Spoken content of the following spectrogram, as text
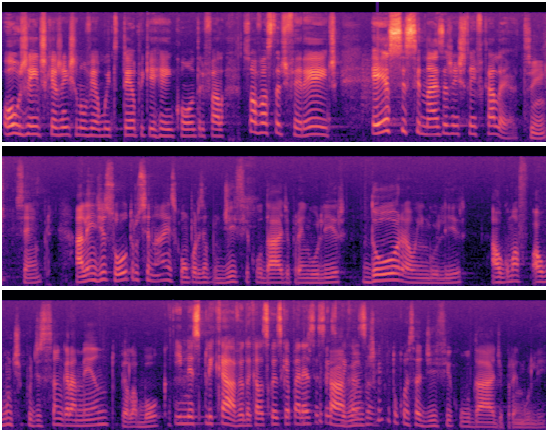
ou gente que a gente não vê há muito tempo e que reencontra e fala, sua voz está diferente. Esses sinais a gente tem que ficar alerta. Sim, sempre. Além disso, outros sinais, como por exemplo, dificuldade para engolir, dor ao engolir, alguma, algum tipo de sangramento pela boca. Inexplicável, daquelas coisas que aparecem sem explicação. Por que eu estou com essa dificuldade para engolir?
